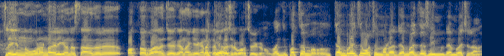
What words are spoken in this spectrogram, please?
അല്ല ഈ നൂറെണ്ണം ഇരിക്കുന്ന സ്ഥാനത്ത് ഒരു പത്തോ പതിനഞ്ചോ ഒക്കെ വെക്കാം. ടെമ്പറേച്ചർ കുറച്ച് വെക്കണം? പത്ത് ടെമ്പറേച്ചർ കുറച്ചൊന്നും വേണ്ട. ടെമ്പറേച്ചർ സെയിം ടെമ്പറേച്ചറാണ്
